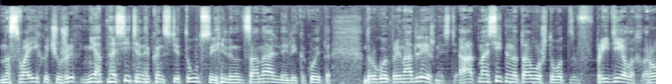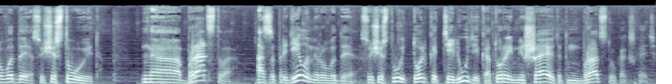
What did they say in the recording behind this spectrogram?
на своих и чужих не относительно Конституции или национальной или какой-то другой принадлежности, а относительно того, что вот в пределах РОВД существует э, братство, а за пределами РОВД существуют только те люди, которые мешают этому братству, как сказать,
